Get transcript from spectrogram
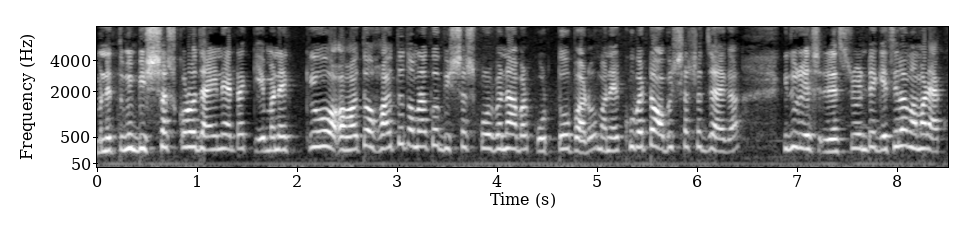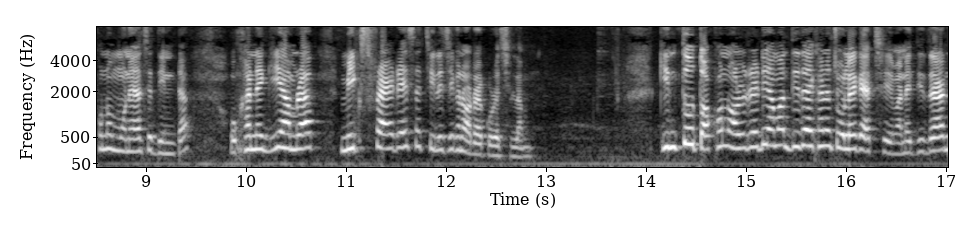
মানে তুমি বিশ্বাস করো, জানি না এটা মানে কেউ হয়তো হয়তো তোমরা কেউ বিশ্বাস করবে না, আবার করতেও পারো। মানে খুব একটা অবিশ্বাসের জায়গা। কিন্তু রেস- রেস্টুরেন্টে গেছিলাম, আমার এখনও মনে আছে দিনটা। ওখানে গিয়ে আমরা মিক্স ফ্রাইড রাইস আর চিলি চিকেন অর্ডার করেছিলাম। কিন্তু তখন অলরেডি আমার দিদা এখানে চলে গেছে মানে দিদা আর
